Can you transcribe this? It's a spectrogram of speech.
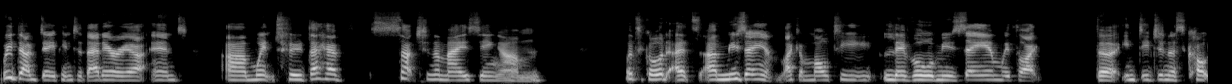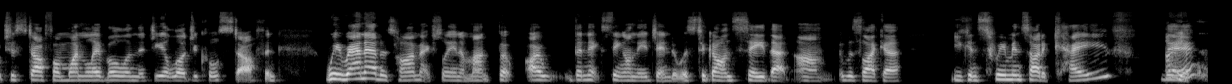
we dug deep into that area and um, went to they have such an amazing um, what's it called? It's a museum, like a multi-level museum with like the indigenous culture stuff on one level and the geological stuff and we ran out of time actually in a month but i the next thing on the agenda was to go and see that um it was like a you can swim inside a cave there. Oh, yeah.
